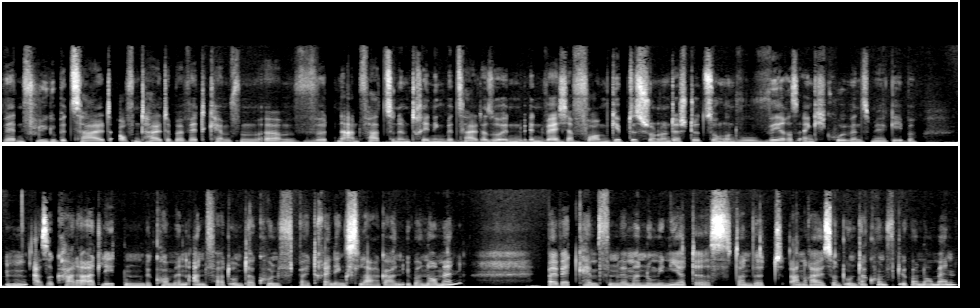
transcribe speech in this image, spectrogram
werden Flüge bezahlt, Aufenthalte bei Wettkämpfen, ähm, wird eine Anfahrt zu einem Training bezahlt. Also in, in welcher Form gibt es schon Unterstützung und wo wäre es eigentlich cool, wenn es mehr gäbe? Mhm, also Kaderathleten bekommen Anfahrt, Unterkunft bei Trainingslagern übernommen. Bei Wettkämpfen, wenn man nominiert ist, dann wird Anreise und Unterkunft übernommen.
